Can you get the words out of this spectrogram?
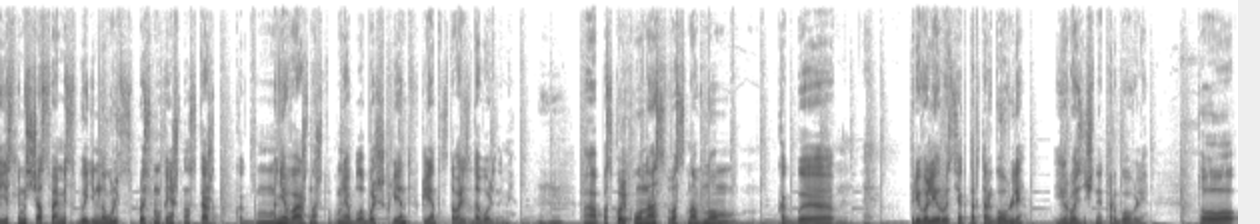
Если мы сейчас с вами выйдем на улицу, спросим, он, конечно, скажет, как бы, мне важно, чтобы у меня было больше клиентов, и клиенты оставались довольными. Угу. Поскольку у нас в основном как бы превалирует сектор торговли и розничной торговли, то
